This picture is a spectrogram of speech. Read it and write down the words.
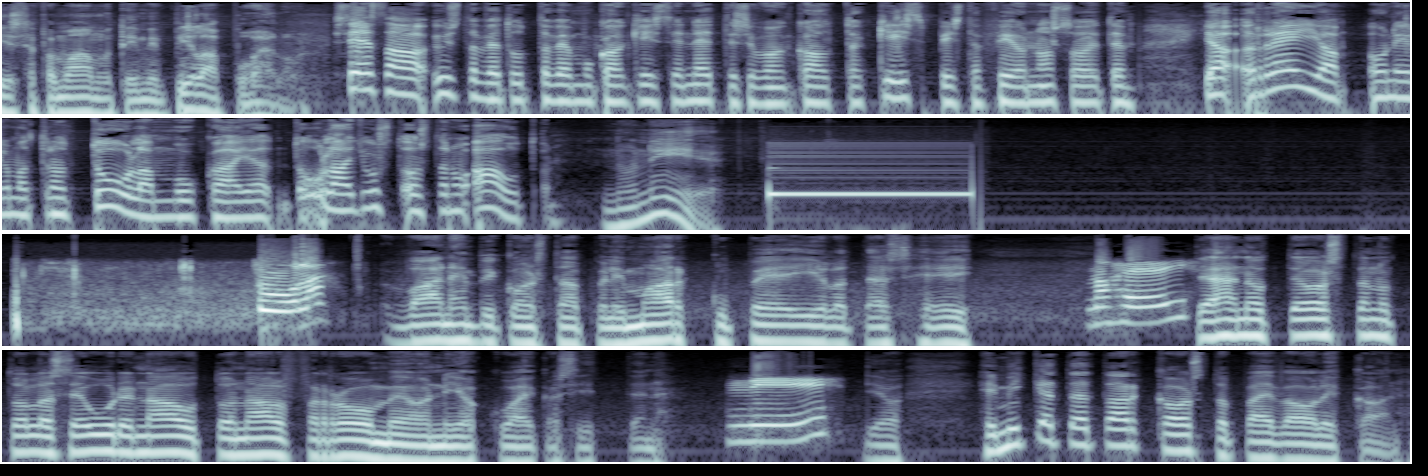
Kissafam aamutiimin pilapuhelun. Siellä saa ystäviä tuttavien mukaan Kissin nettisivujen kautta kiss.fi on osoite. Ja Reija on ilmoittanut Tuulan mukaan ja Tuula on just ostanut auton. No niin. Tuula. Vanhempi konstaapeli Markku Peilo tässä, hei. No hei. Tehän olette ostanut tuollaisen uuden auton Alfa Romeon joku aika sitten. Niin. Joo. Hei, mikä tämä tarkka ostopäivä olikaan?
